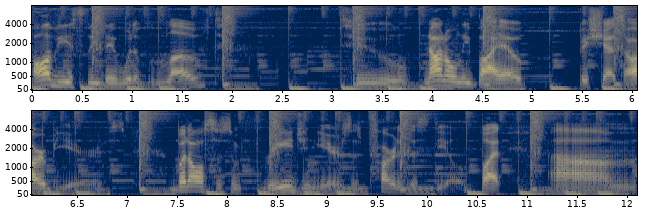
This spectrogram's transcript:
obviously they would have loved to not only buy out Bichette's ARB years, but also some agent years as part of this deal. But um,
